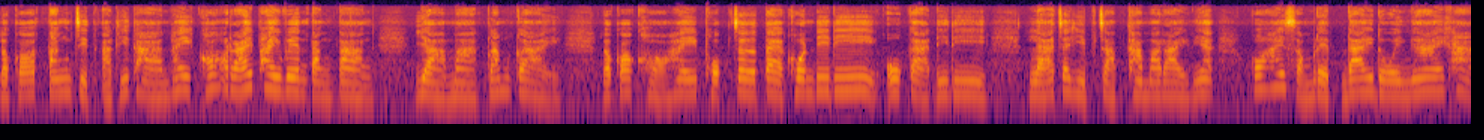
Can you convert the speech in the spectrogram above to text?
แล้วก็ตั้งจิตอธิษฐานให้เคราะห์ร้ายภัยเวรต่างๆ อย่ามากล้ำกลาย แล้วก็ขอให้พบเจอแต่คนดีๆ โอกาสดีๆ และจะหยิบจับทำอะไรเนี่ยก็ให้สำเร็จได้โดยง่ายค่ะ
